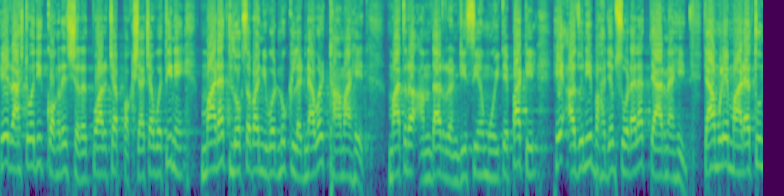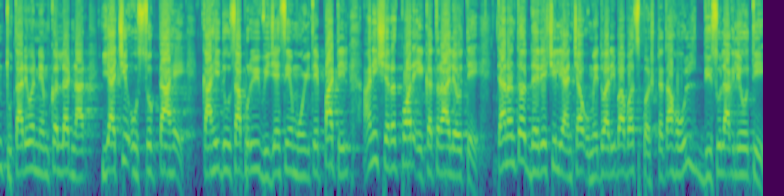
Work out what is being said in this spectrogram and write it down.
हे राष्ट्रवादी काँग्रेस शरद पवारच्या पक्षाच्या वतीने माढ्यात लोकसभा निवडणूक लढण्यावर ठाम आहेत. मात्र आमदार रणजितसिंह मोहिते पाटील हे अजूनही भाजप सोडायला तयार नाहीत. त्यामुळे माड्यातून तुतारीवर नेमकं लढणार याची उत्सुकता आहे. काही दिवसापूर्वी विजयसिंह मोहिते पाटील आणि शरद पवार एकत्र आले होते. त्यानंतर धैर्यशील यांच्या उमेदवारीबाबत स्पष्टता होऊन दिसू लागली होती.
